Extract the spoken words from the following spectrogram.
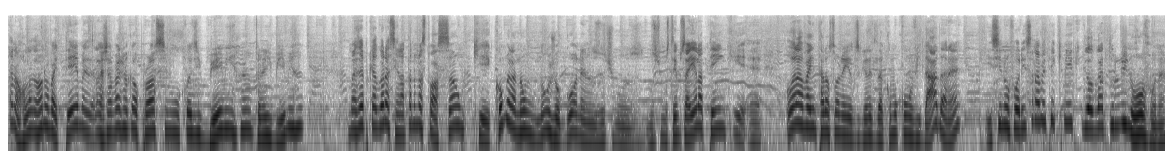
Ah, não, Roland Garros não vai ter, mas ela já vai jogar o próximo coisa de Birmingham, torneio de Birmingham. Mas é porque agora assim, ela tá numa situação que, como ela não, não jogou né, nos, últimos, nos últimos tempos, aí ela tem que. é, ou ela vai entrar nos torneios dos grandes como convidada, né? E se não for isso, ela vai ter que meio que jogar tudo de novo, né?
